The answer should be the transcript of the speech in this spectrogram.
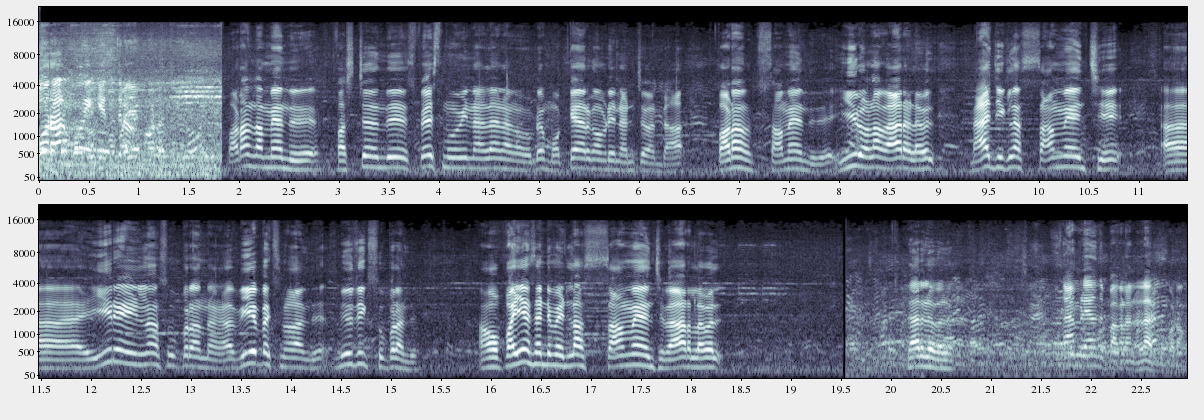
ஓவரால் மூவிக்கு எத்துறாங்க படம் படம்? செம்மையாக இருந்தது. ஃபஸ்ட்டு வந்து ஸ்பேஸ் மூவினால நாங்கள் அப்படியே மொக்கையாக இருக்கோம் அப்படின்னு நினச்சி வந்தா படம் செம்மையாக இருந்தது. ஹீரோலாம் வேறு லெவல் மேஜிக்லாம் செம்மையாக இருந்துச்சு. ஹீரோயின்லாம் சூப்பராக இருந்தாங்க. விஎஃப்எக்ஸ் நல்லா இருந்தது. மியூசிக் சூப்பராக இருந்தது. அவன் பையன் சென்டிமெண்ட்லாம் செம்மையாக இருந்துச்சு. வேறு லெவல் வேறு லெவல் ஃபேமிலியாக வந்து பார்க்கலாம். நல்லா இருக்கு படம்.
